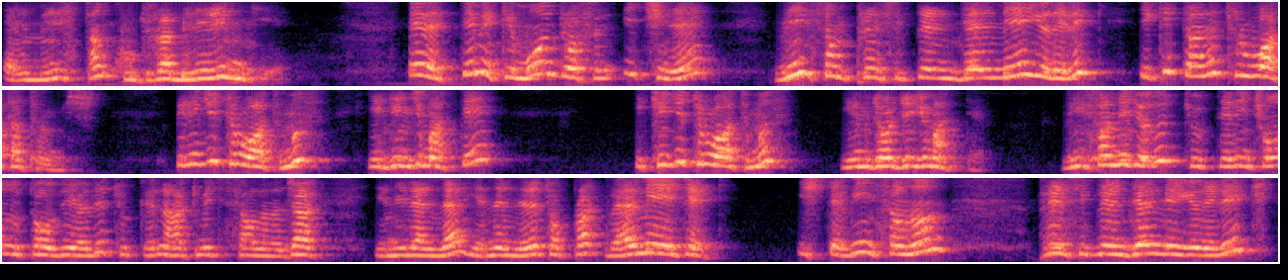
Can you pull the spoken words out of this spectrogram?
Ermenistan kurdurabilirim diye. Evet demek ki Mondros'un içine Wilson prensiplerini delmeye yönelik iki tane truvat atılmış. Birinci truvatımız 7. madde, ikinci truvatımız 24. madde. Wilson ne diyordu? Türklerin çoğunlukta olduğu yerde Türklerin hakimiyeti sağlanacak. Yenilenler yenenlere toprak vermeyecek. İşte Wilson'un prensiplerini delmeye yönelik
